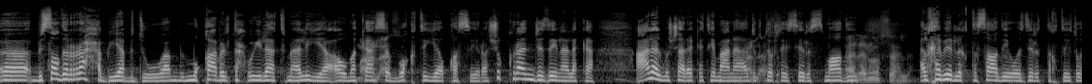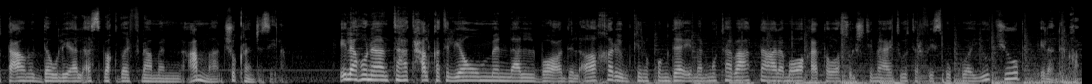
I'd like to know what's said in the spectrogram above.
آه، بصدر رحب يبدو مقابل تحويلات مالية أو مكاسب وقتية وقصيرة. شكرا جزيلا لك على المشاركة معنا. الدكتور تيسير الصمادي أهلا وسهلا. الخبير الاقتصادي وزير التخطيط والتعاون الدولي الأسبق ضيفنا من عمان. شكرا جزيلا. إلى هنا انتهت حلقة اليوم من البعد الآخر. يمكنكم دائما متابعتنا على مواقع التواصل الاجتماعي تويتر فيسبوك ويوتيوب. إلى اللقاء.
